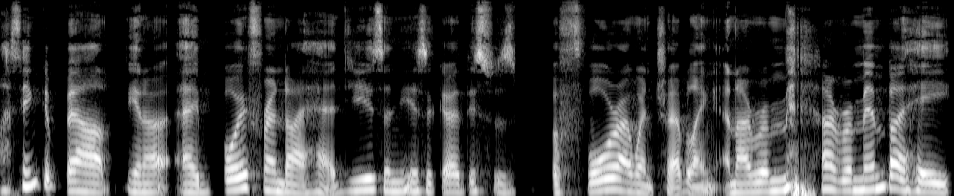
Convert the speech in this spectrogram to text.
I think about, you know, a boyfriend I had years and years ago. This was before I went traveling, and I rem- I remember he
